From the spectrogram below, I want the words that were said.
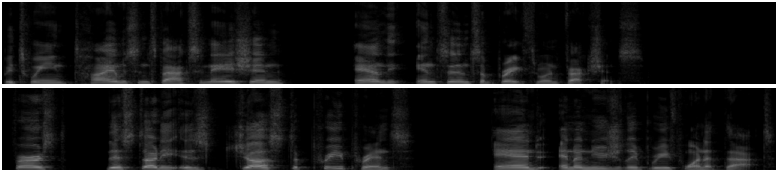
between time since vaccination and the incidence of breakthrough infections. First, this study is just a preprint and an unusually brief one at that,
